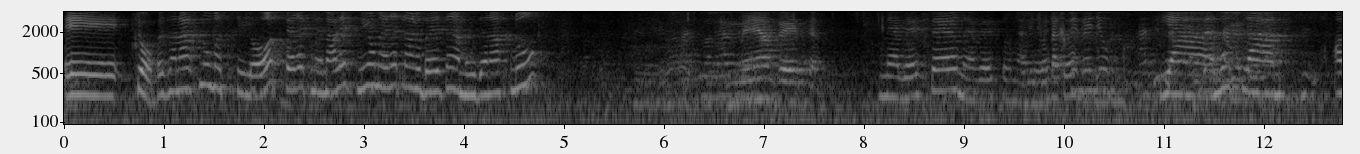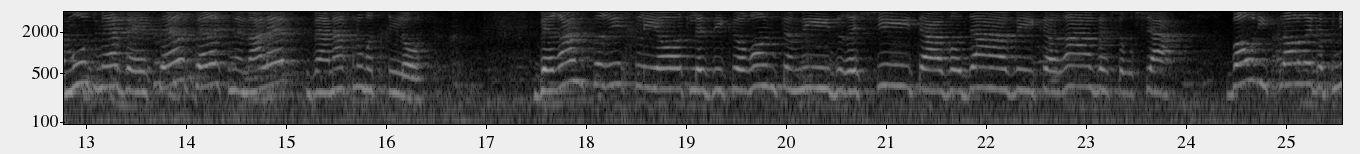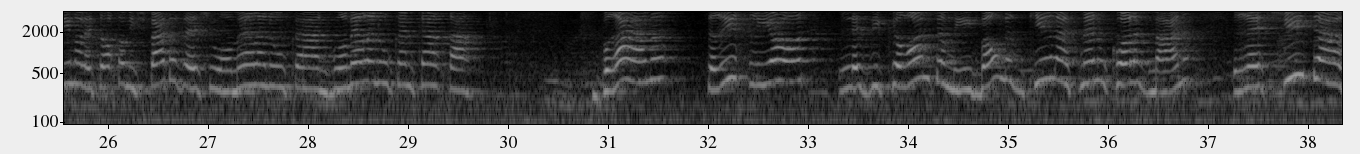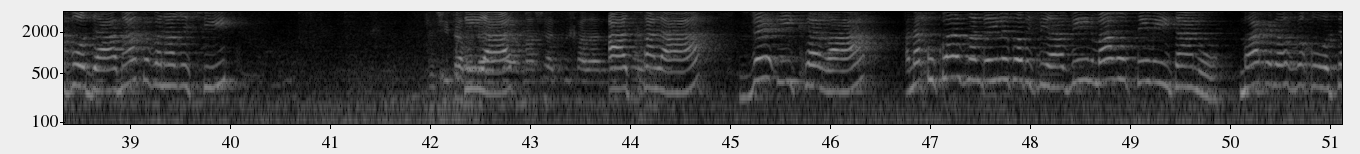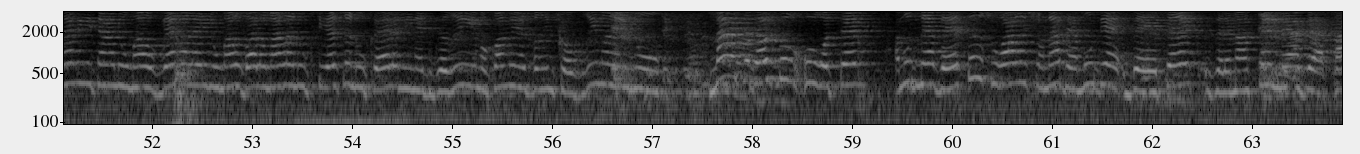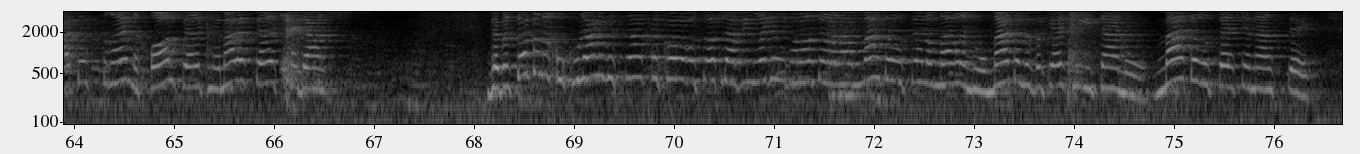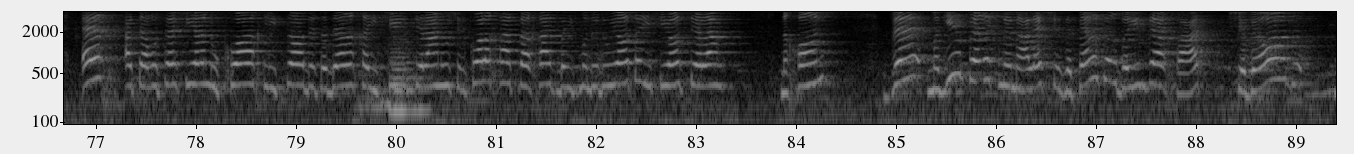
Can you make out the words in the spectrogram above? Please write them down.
אה, טוב, אז אנחנו מתחילות, פרק מ"א, מי אומרת לנו באיזה עמוד אנחנו? 110. 110, 110, 110. אני פתחתי בדיוק. יא, מושלם. עמוד 110, פרק מ"א, ואנחנו מתחילות. ברם צריך להיות לזיכרון תמיד ראשית העבודה ועיקרה ושורשה. בואו נצלול רגע פנימה לתוך המשפט הזה שהוא אומר לנו כאן, והוא אומר לנו כאן ככה: ברם צריך להיות לזיכרון תמיד, בואו נזכיר לעצמנו כל הזמן, ראשית העבודה, מה הכוונה ראשית? ראשית העבודה זה מה שאת צריכה לעשות. ההתחלה ועיקרה. אנחנו כל הזמן באים לפה בשביל להבין מה רוצים מאיתנו, מה הקדוש ברוך הוא רוצה מאיתנו, מה עובר עלינו, מה הוא בא לומר לנו כשיש לנו כאלה מין אתגרים או כל מיני דברים שעוברים עלינו, מה הקדוש ברוך הוא רוצה. עמוד 110, שורה ראשונה בעמוד, בפרק, זה למעשה 111, נכון? פרק מ"א, פרק חדש. ובסוף אנחנו כולנו בסך הכל רוצות להבין, רגע ריבונו של עולם, מה אתה רוצה לומר לנו? מה אתה מבקש מאיתנו? מה אתה רוצה שנעשה? איך אתה רוצה שיהיה לנו כוח לצעוד את הדרך האישית שלנו, של כל אחת ואחת בהתמודדויות האישיות שלה, נכון? ומגיע פרק מ"א, שזה פרק 41, שבעוד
